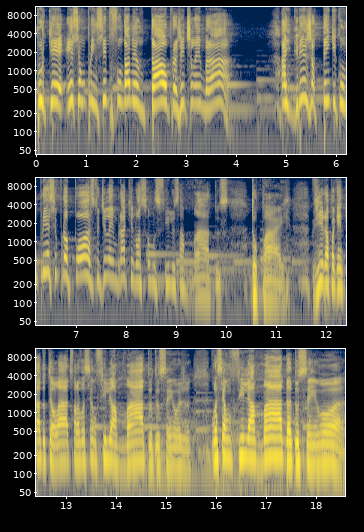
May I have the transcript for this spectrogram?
Porque esse é um princípio fundamental para a gente lembrar. A igreja tem que cumprir esse propósito de lembrar que nós somos filhos amados do Pai. Vira para quem está do teu lado, fala: Você é um filho amado do Senhor. Você é um filho amada do Senhor.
